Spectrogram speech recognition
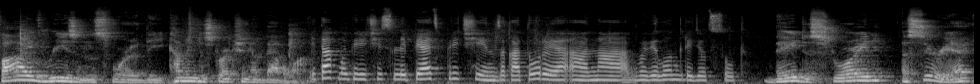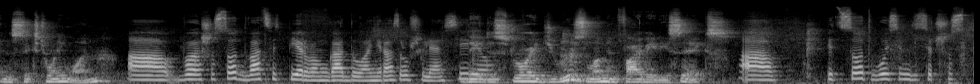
Five reasons for the coming destruction of Babylon. Итак, мы перечислили пять причин, за которые а, на Вавилон грядет суд. They destroyed Assyria in 621. А в 621 году они разрушили They Ассирию, destroyed Jerusalem in 586. а в 586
